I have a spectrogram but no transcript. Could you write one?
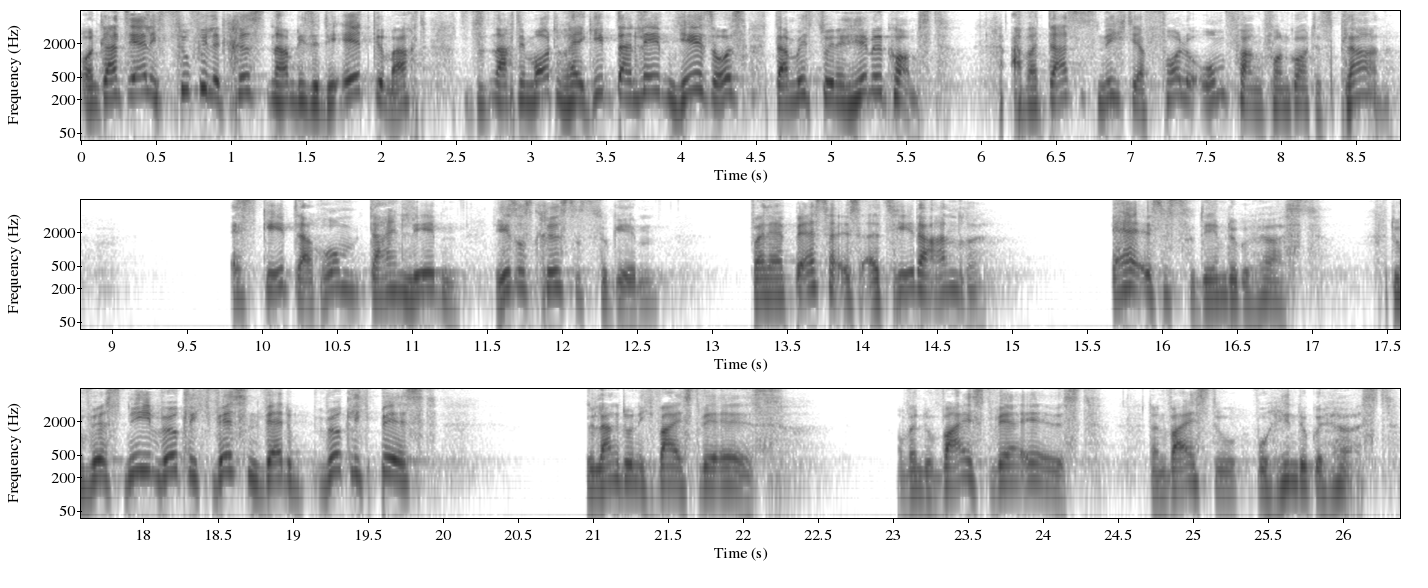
Und ganz ehrlich, zu viele Christen haben diese Diät gemacht nach dem Motto, hey, gib dein Leben Jesus, damit du in den Himmel kommst. Aber das ist nicht der volle Umfang von Gottes Plan. Es geht darum, dein Leben Jesus Christus zu geben, weil er besser ist als jeder andere. Er ist es, zu dem du gehörst. Du wirst nie wirklich wissen, wer du wirklich bist, solange du nicht weißt, wer er ist. Und wenn du weißt, wer er ist, dann weißt du, wohin du gehörst.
